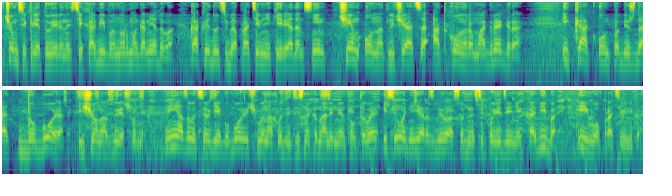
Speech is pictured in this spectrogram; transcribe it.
В чем секрет уверенности Хабиба Нурмагомедова? Как ведут себя противники рядом с ним? Чем он отличается от Конора Макгрегора? И как он побеждает до боя еще на взвешиваниях? Меня зовут Сергей Бубович, вы находитесь на канале Mental TV, и сегодня я разберу особенности поведения Хабиба и его противников.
